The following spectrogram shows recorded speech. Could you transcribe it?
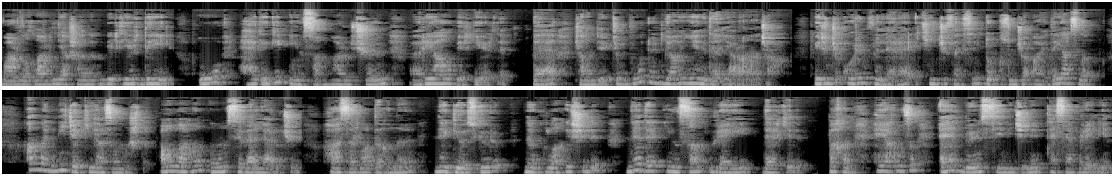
varlıqların yaşadığı bir yer deyil. O həqiqi insanlar üçün e, real bir yerdir. Və Kəlam deyir ki, bu dünya yenidən yaranacaq. 1-ci Korinfillərə 2-ci fəsil 9-cu ayədə yazılıb. Amma necə ki yazılmışdı, Allahın onu sevənlər üçün hazırladığını nə göz görüb, nə qulaq eşidib, nə də insan ürəyi dərk edib. Baxın, həyatınızın ən böyük sevincini təsəvvür eləyin.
